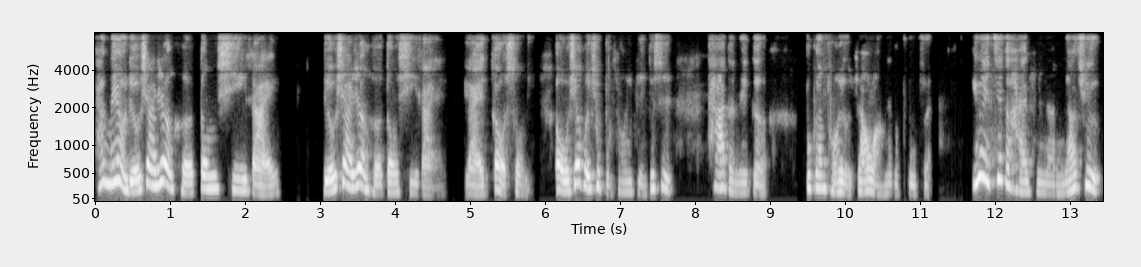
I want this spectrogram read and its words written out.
他没有留下任何东西来，留下任何东西来来告诉你。哦，我先回去补充一点，就是他的那个不跟朋友交往那个部分，因为这个孩子呢，你要去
